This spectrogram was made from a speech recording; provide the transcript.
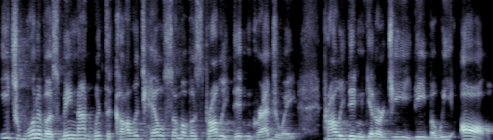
Each one of us may not went to college. Hell, some of us probably didn't graduate, probably didn't get our GED, but we all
